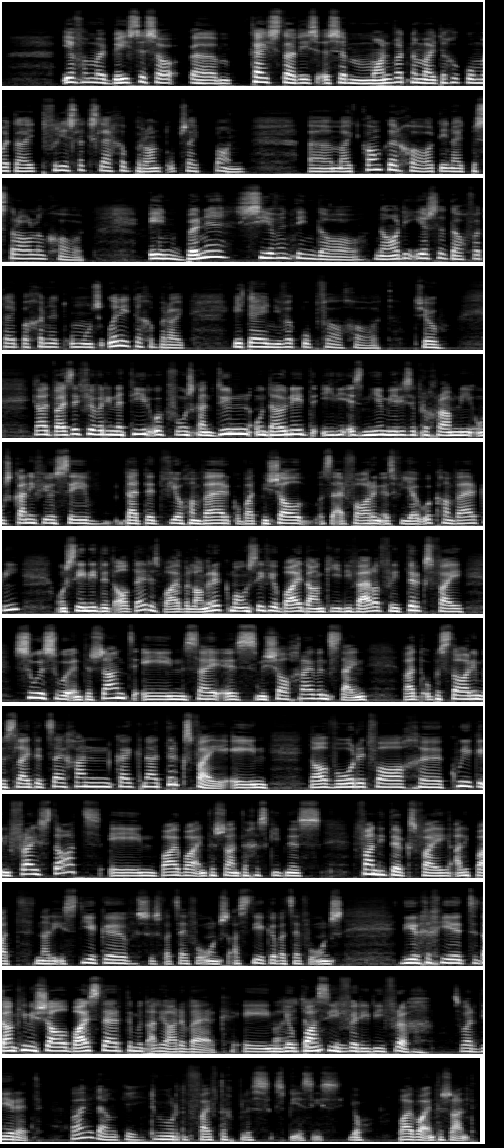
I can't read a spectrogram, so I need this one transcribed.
een van my beste ehm um, case studies is 'n man wat na my toe gekom het. Hy het vreeslik sleg gebrand op sy pan. Ehm um, hy het kanker gehad en hy het bestraling gehad. En binne 17 dae na die eerste dag wat hy begin het om ons olie te gebruik, het hy 'n nuwe kopvel gehad. Sjoe. Ja, dit wys net vir wat die natuur ook vir ons kan doen. Onthou net, hierdie is nie 'n mediese program nie. Ons kan nie vir jou sê dat dit vir jou gaan werk of wat Michelle se ervaring is vir jou ook gaan werk nie. Ons sê nie dit altyd, dis baie belangrik, maar ons sê vir jou baie dankie. Die wêreld van die Turksvy so so interessant en sy is Michelle Grywenstein wat op 'n stadium besluit het sy gaan kyk na Turksvy en daar word dit vir haar gekweek in die Vrystaat en baie baie interessante geskiedenis van die Turksvy al die pad na die esteke soos wat sy vir ons Azteke wat sy vir ons deurgegee het. Dankie Michelle, baie sterkte met al die harde werk en baie jou passie dankie. vir hierdie vrug. Swaardeer dit. Baie dankie. 250 plus spesies. Jo, baie baie interessant.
